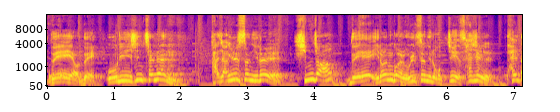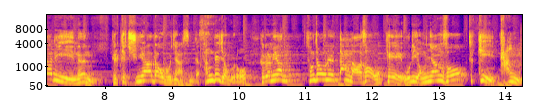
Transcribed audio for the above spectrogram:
뇌예요, 뇌. 우리 신체는 가장 1순위를 심장, 뇌 이런 걸 1순위로 꼽지 사실 팔다리는 그렇게 중요하다고 보진 않습니다. 상대적으로. 그러면 성장호를 딱 나와서 오케이 우리 영양소 특히 당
